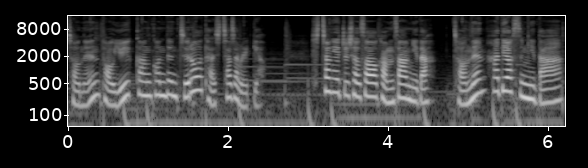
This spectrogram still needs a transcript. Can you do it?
저는 더 유익한 컨텐츠로 다시 찾아뵐게요. 시청해주셔서 감사합니다. 저는 하디였습니다.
